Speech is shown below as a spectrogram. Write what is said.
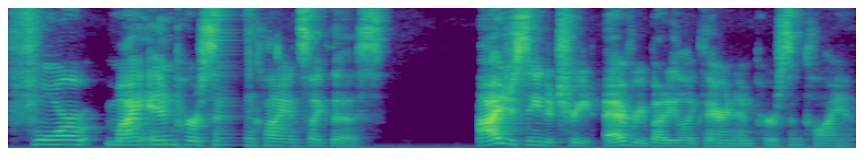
for my in person clients like this, I just need to treat everybody like they're an in person client,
